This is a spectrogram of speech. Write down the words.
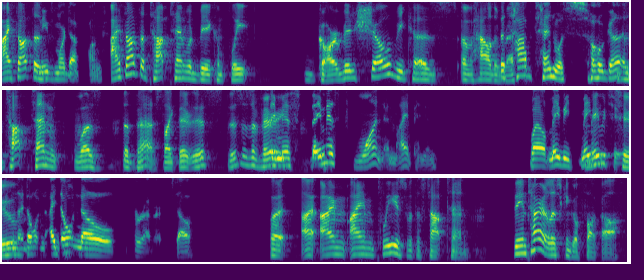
I thought the needs more Daft Punk. I thought the top ten would be a complete garbage show because of how the, The top ten was so good. the top 10 was the best. Like there this this is a very They missed. They missed one, in my opinion. Well, maybe maybe, Maybe two. two. I don't. I don't know forever. So but I, I'm I'm pleased with this top ten. The entire list can go fuck off.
